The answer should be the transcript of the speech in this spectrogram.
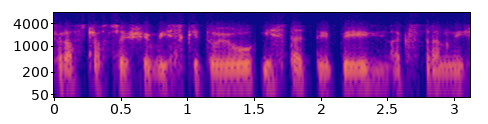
čoraz častejšie vyskytujú isté typy extrémnych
